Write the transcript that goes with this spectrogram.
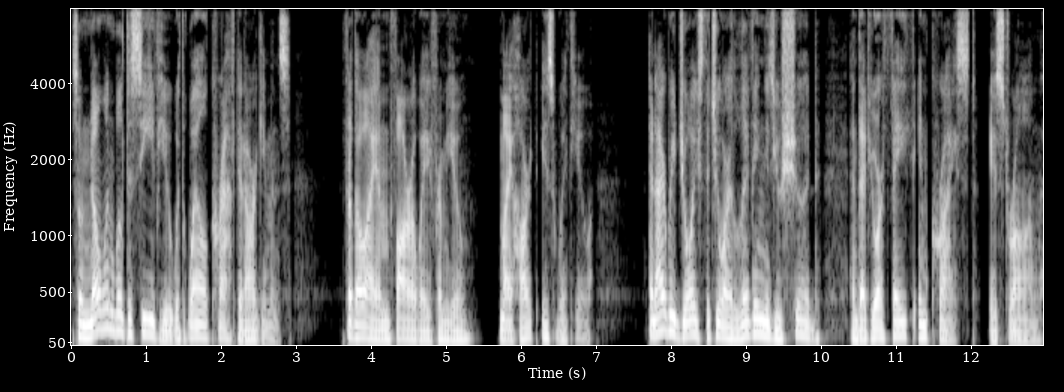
so no one will deceive you with well crafted arguments. For though I am far away from you, my heart is with you. And I rejoice that you are living as you should and that your faith in Christ is strong.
